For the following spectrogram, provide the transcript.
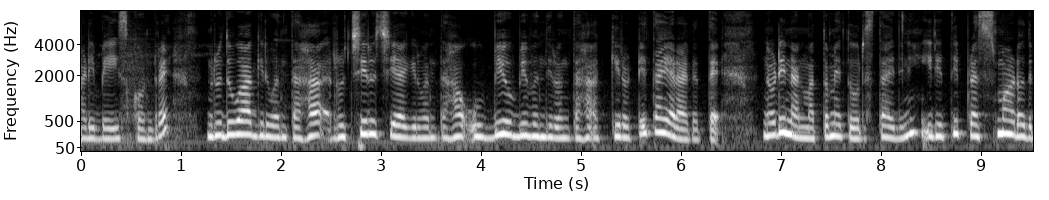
ಮಾಡಿ ಬೇಯಿಸ್ಕೊಂಡ್ರೆ ಮೃದುವಾಗಿರುವಂತಹ, ರುಚಿ ರುಚಿಯಾಗಿರುವಂತಹ, ಉಬ್ಬಿ ಉಬ್ಬಿ ಬಂದಿರುವಂತಹ ಅಕ್ಕಿ ರೊಟ್ಟಿ ತಯಾರಾಗುತ್ತೆ. ನೋಡಿ, ನಾನು ಮತ್ತೊಮ್ಮೆ ತೋರಿಸ್ತಾ ಇದ್ದೀನಿ. ಈ ರೀತಿ ಪ್ರೆಸ್ ಮಾಡೋದ್ರಿಂದ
